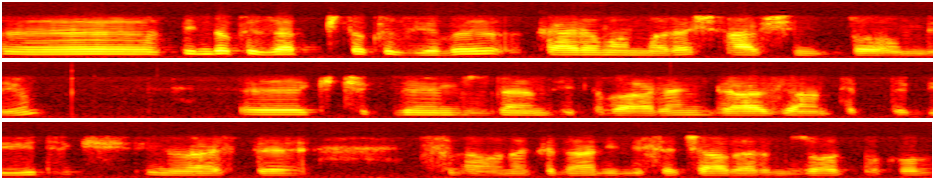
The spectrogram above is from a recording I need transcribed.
Ee, 1969 yılı Kahramanmaraş Avşin doğumluyum. Ee, küçüklüğümüzden itibaren Gaziantep'te büyüdük. Üniversite sınavına kadar lise çağlarımız, ortaokul,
